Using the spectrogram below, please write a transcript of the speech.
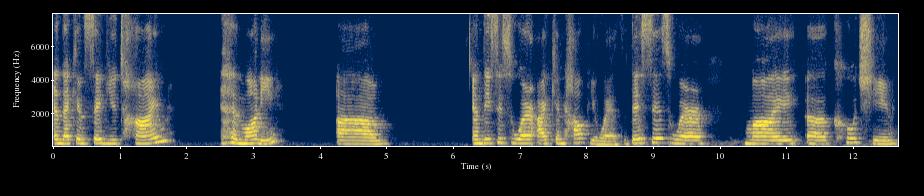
and that can save you time and money. Um, and this is where I can help you with. This is where my uh, coaching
